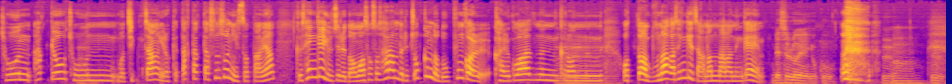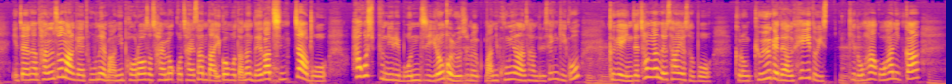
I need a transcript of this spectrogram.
좋은 학교, 좋은 뭐 직장 이렇게 딱딱딱 수순이 있었다면 그 생계 유지를 넘어서서 사람들이 조금 더 높은 걸 갈구하는 그런 음. 어떠한 문화가 생기지 않았나라는 게 메슬로의 욕구. 음. 음, 음. 이제 그냥 단순하게 돈을 많이 벌어서 잘 먹고 잘 산다 이거보다는 내가 진짜 뭐 하고 싶은 일이 뭔지 이런 걸 음. 요즘에 많이 고민하는 사람들이 생기고 음. 그게 이제 청년들 사이에서 뭐 그런 교육에 대한 회의도 있기도 음. 하고 하니까 음.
